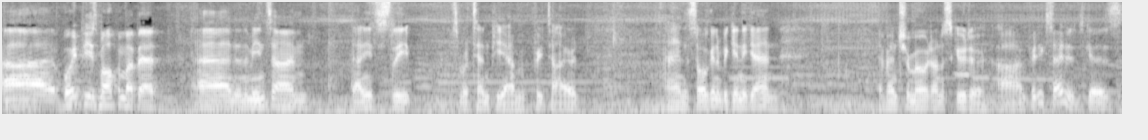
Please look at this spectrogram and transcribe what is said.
uh, Boy P's mopping my bed, and in the meantime, I need to sleep. It's about 10 p.m. Pretty tired, and it's all gonna begin again. Adventure mode on a scooter. Uh, I'm pretty excited because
